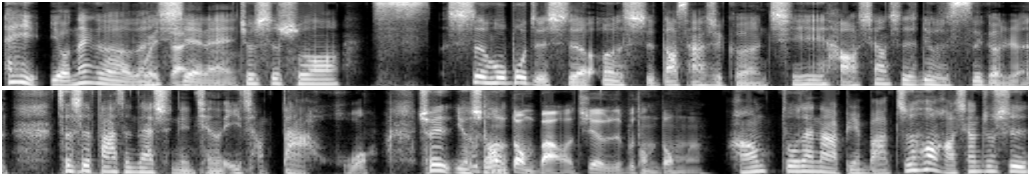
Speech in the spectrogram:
哎、欸，有那个人写嘞，就是说。似乎不止十二十到三十个人，其实好像是六十四个人。这是发生在十年前的一场大火，所以有时候不同栋吧，我记得不是不同栋吗？好像都在那边吧。之后好像就是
